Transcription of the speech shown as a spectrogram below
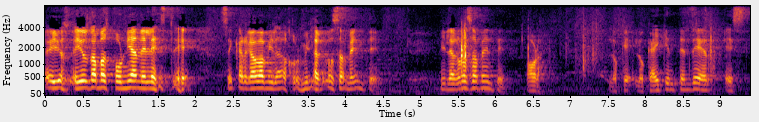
ellos, ellos nada más ponían el este, se cargaba milagro- milagrosamente. Milagrosamente. Ahora, lo que, lo que hay que entender es.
